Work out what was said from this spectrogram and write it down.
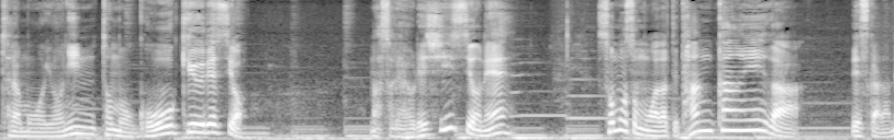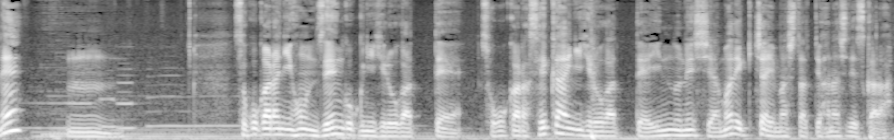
たらもう4人とも号泣ですよ。まあそれは嬉しいですよね。そもそもはだって単館映画ですからね。うん。そこから日本全国に広がって、そこから世界に広がって、インドネシアまで来ちゃいましたっていう話ですから。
